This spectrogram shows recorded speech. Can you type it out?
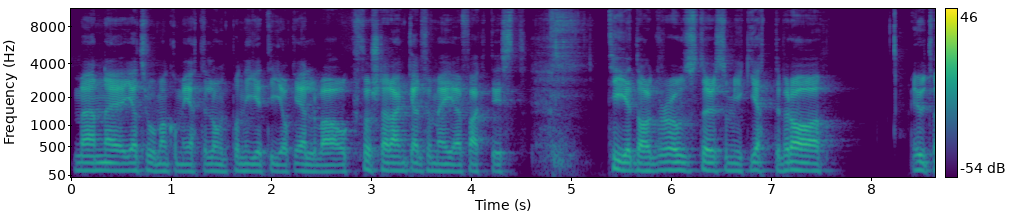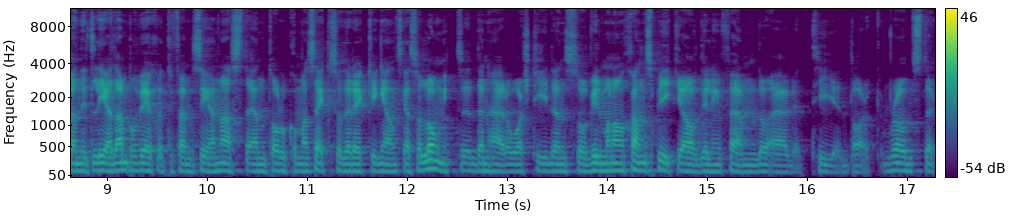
men eh, jag tror man kommer jättelångt på 9, 10 och 11 och första rankad för mig är faktiskt 10 Dark Roadster som gick jättebra utvändigt ledaren på V75 senast, en 12,6 och det räcker ganska så långt den här årstiden. Så vill man ha en chanspik i avdelning 5 då är det 10 Dark Roadster.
